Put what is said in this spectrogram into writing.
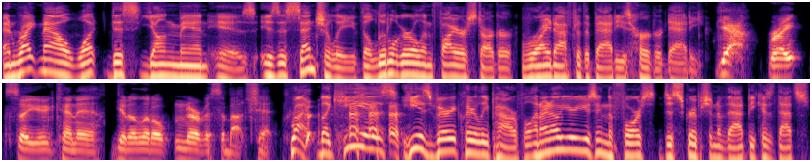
And right now, what this young man is, is essentially the little girl in Firestarter right after the baddies hurt her daddy. Yeah, right. So you kind of get a little nervous about shit. Right. Like he is he is very clearly powerful. And I know you're using the force description of that because that's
